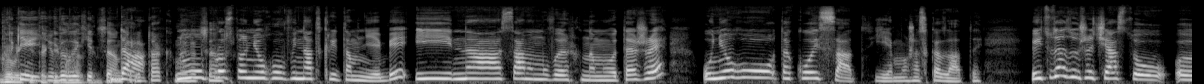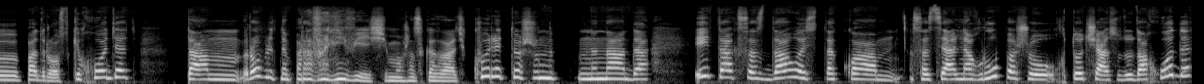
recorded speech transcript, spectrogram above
Великий Такий такий великий магазин. центр, Да. так? Ну, мегацентр. просто у нього він на відкритому небі, і на самому верхньому етажі у нього такий сад є, можна сказати. І туди дуже часто е, подростки ходять, там роблять неправильні речі, можна сказати, курять те, що не, не треба. І так создалась така соціальна група, що хто часу туди ходить,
